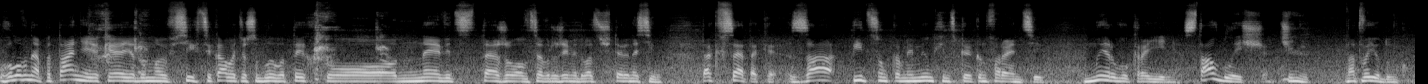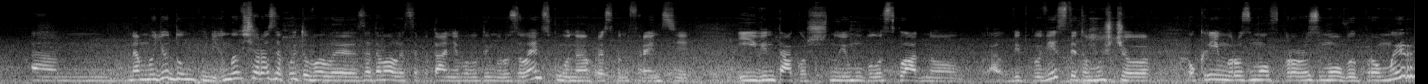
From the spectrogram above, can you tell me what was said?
Головне питання, яке я думаю, всіх цікавить, особливо тих, хто не відстежував це в режимі 24 на 7. Так, все-таки за підсумками Мюнхенської конференції, мир в Україні став ближче чи ні? На твою думку? Ем, на мою думку, ні. Ми вчора запитували, задавали це питання Володимиру Зеленському на прес-конференції, і він також ну йому було складно відповісти, тому що окрім розмов про розмови про мир,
